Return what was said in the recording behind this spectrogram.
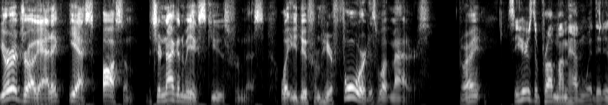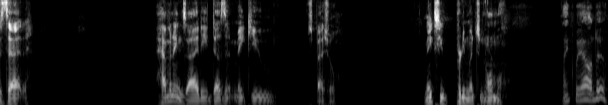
you're a drug addict. Yes, awesome, but you're not going to be excused from this. What you do from here forward is what matters. Right? See, here's the problem I'm having with it is that having anxiety doesn't make you special. It makes you pretty much normal. I think we all do.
